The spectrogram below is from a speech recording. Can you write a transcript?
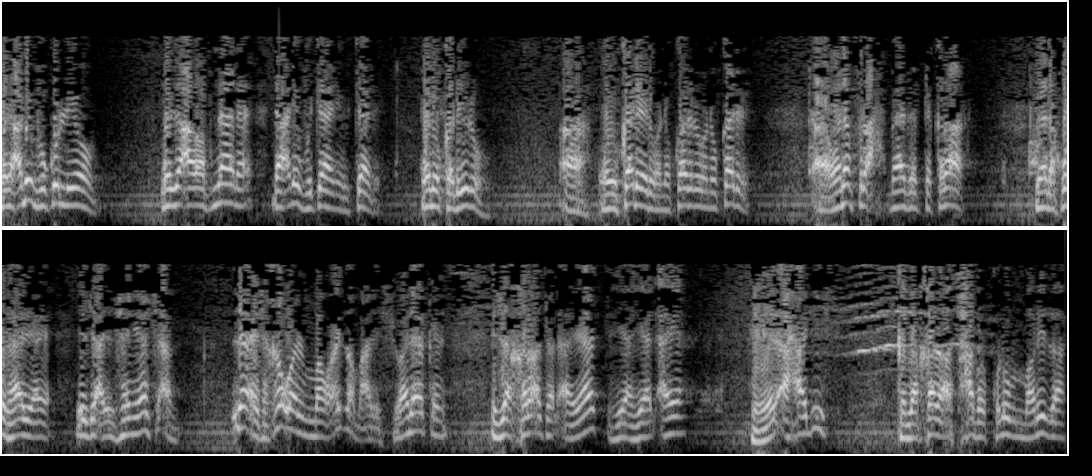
ونعرفه كل يوم. وإذا عرفناه نعرفه ثاني وثالث. ونكرره. آه ونكرر ونكرر ونكرر. آه ونفرح بهذا التكرار. ونقول هذا يجعل الإنسان يسأم. لا يتخول الموعظة معلش ولكن إذا قرأت الآيات هي هي الآية هي, الأحاديث كما قال أصحاب القلوب المريضة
